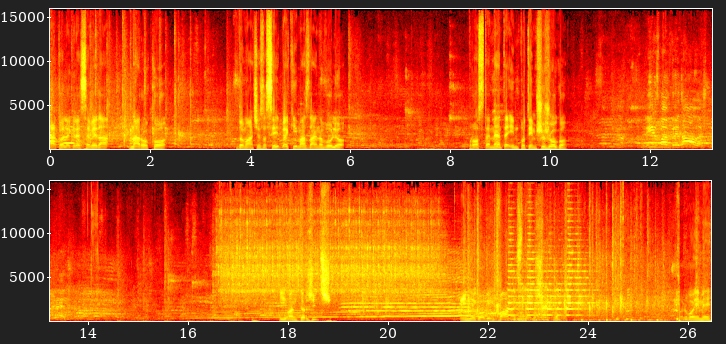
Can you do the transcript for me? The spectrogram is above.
A tole gre seveda na roko domače zasedbe, ki ima zdaj na voljo proste mete in potem še žogo. Rizman predavaš, prevedi. Ivan Držič in njegovih 12 Prvo ime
